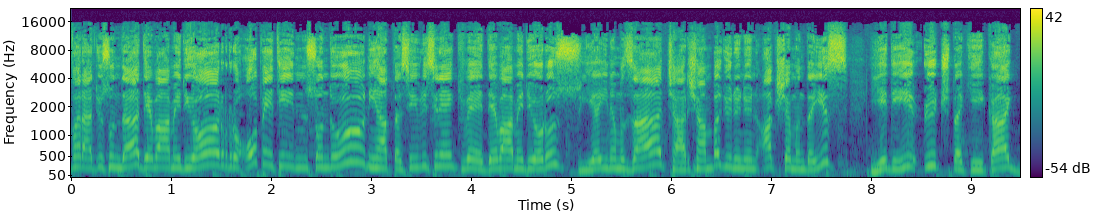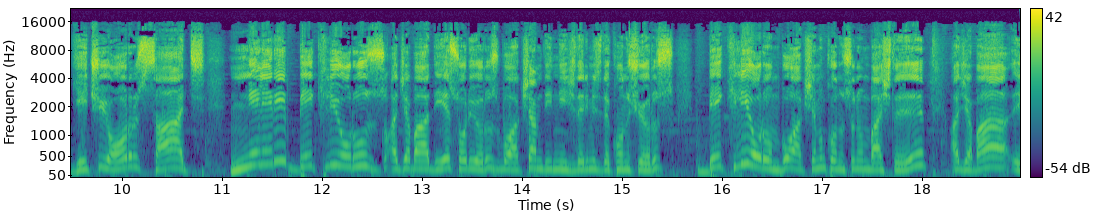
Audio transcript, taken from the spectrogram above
kafa radyosunda devam ediyor. Opet'in sunduğu Nihat'la Sivrisinek ve devam ediyoruz. Yayınımıza çarşamba gününün akşamındayız. 7'yi 3 dakika geçiyor saat. Neleri bekliyoruz acaba diye soruyoruz. Bu akşam dinleyicilerimizle konuşuyoruz. Bekliyorum bu akşamın konusunun başlığı. Acaba e,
